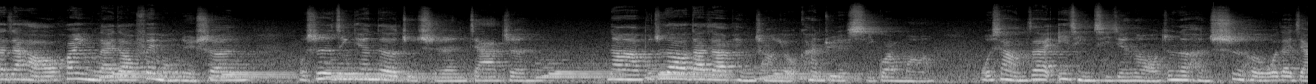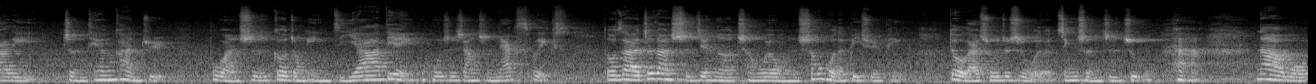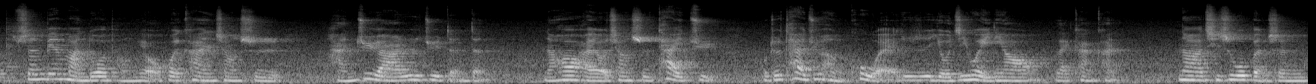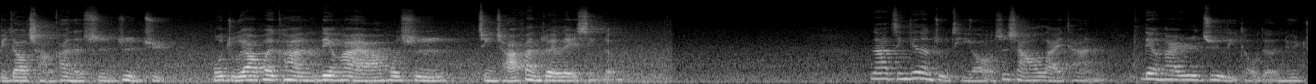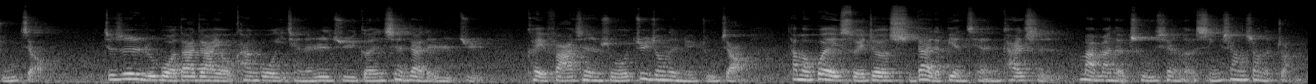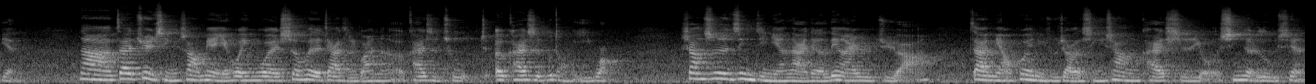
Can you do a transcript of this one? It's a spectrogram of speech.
大家好，欢迎来到费蒙女生，我是今天的主持人家珍。那不知道大家平常有看剧的习惯吗？我想在疫情期间哦，真的很适合窝在家里整天看剧，不管是各种影集啊、电影，或是像是 Netflix，都在这段时间呢成为我们生活的必需品。对我来说，就是我的精神支柱。哈哈。那我身边蛮多的朋友会看像是。韩剧啊、日剧等等，然后还有像是泰剧，我觉得泰剧很酷诶，就是有机会一定要来看看。那其实我本身比较常看的是日剧，我主要会看恋爱啊，或是警察犯罪类型的。那今天的主题哦，是想要来谈恋爱日剧里头的女主角，就是如果大家有看过以前的日剧跟现在的日剧。可以发现，说剧中的女主角，她们会随着时代的变迁，开始慢慢的出现了形象上的转变。那在剧情上面，也会因为社会的价值观呢，而开始出，而开始不同以往。像是近几年来的恋爱日剧啊，在描绘女主角的形象开始有新的路线。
